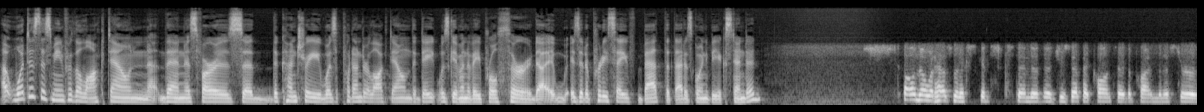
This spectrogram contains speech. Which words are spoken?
Uh, what does this mean for the lockdown then, as far as uh, the country was put under lockdown? The date was given of April 3rd. Uh, is it a pretty safe bet that that is going to be extended? Oh no, it has been ex- extended. Uh, Giuseppe Conte, the prime minister,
